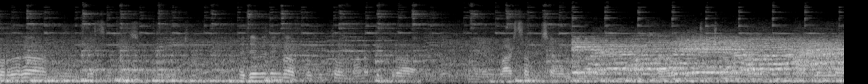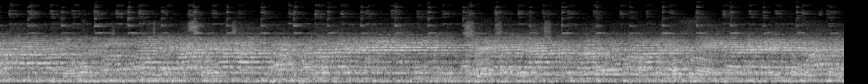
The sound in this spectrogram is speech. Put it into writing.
త్వరగా దర్శనం చేసుకోవచ్చు అదేవిధంగా ప్రభుత్వం మనమిత్ర అనే వాట్సాప్ సేవలు కూడా కూడా nine double five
